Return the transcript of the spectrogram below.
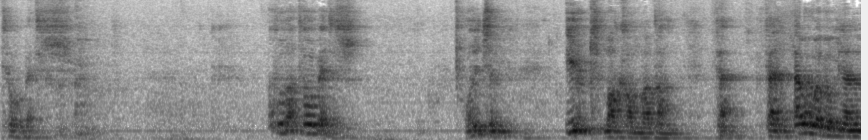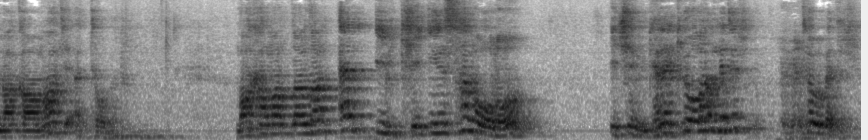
Tevbedir. Kula tevbedir. Onun için ilk makamlardan فَالْاَوَّلُ مِنَ الْمَقَامَاتِ اَتْتَوْبَةُ Makamatlardan en ilki insanoğlu için gerekli olan nedir? Tevbedir.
